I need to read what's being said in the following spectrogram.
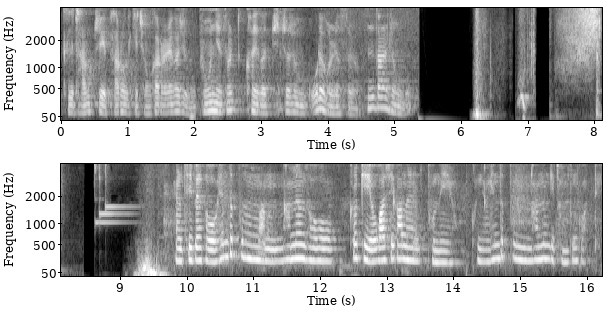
그 다음 주에 바로 이렇게 전가를 해가지고 부모님 설득하기가 진짜 좀 오래 걸렸어요. 한 달 정도? 그냥 집에서 핸드폰만 하면서 그렇게 여가 시간을 보내요. 그냥 핸드폰 하는 게 전부인 것 같아요.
